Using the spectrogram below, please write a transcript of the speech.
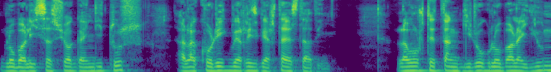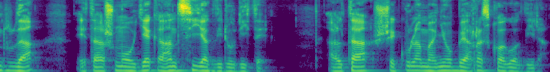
Globalizazioak gaindituz, alakorik berriz gerta ez dadin. Laburtetan giro globala ilundu da eta asmo horiek ahantziak dirudite. Alta sekula baino beharrezkoagoak dira.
